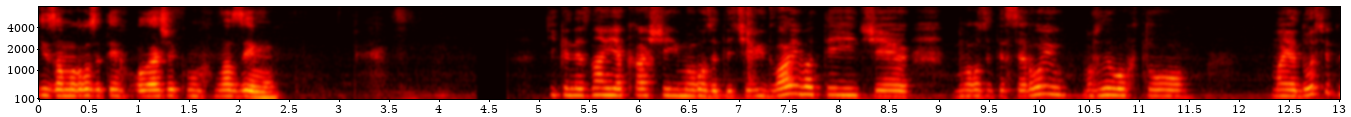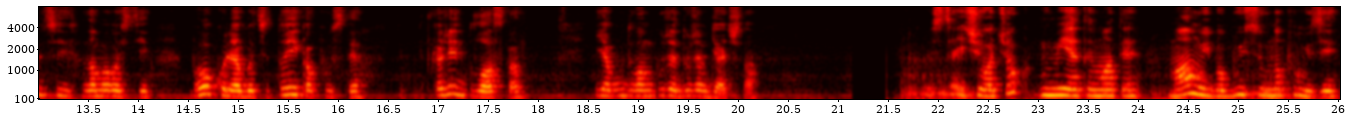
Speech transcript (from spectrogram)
і заморозити Олежику на зиму. Тільки не знаю, як краще її морозити, чи відварювати її, чи морозити сирою. Можливо, хто має досвід у цій заморозці брокколі або цвітної капусти. Підкажіть, будь ласка, я буду вам дуже-дуже вдячна. Ось цей чувачок вміє тримати маму і бабусю в напрузі.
